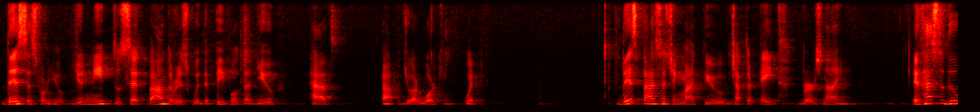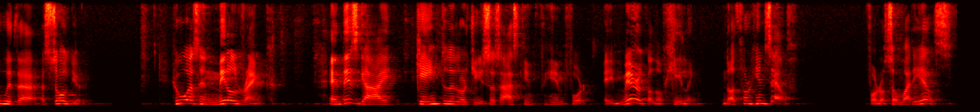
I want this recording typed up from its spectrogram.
this is for you. You need to set boundaries with the people that you have uh, you are working with. This passage in Matthew chapter 8, verse 9, it has to do with a, a soldier who was in middle rank, and this guy came to the Lord Jesus asking him for a miracle of healing, not for himself, for somebody else.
